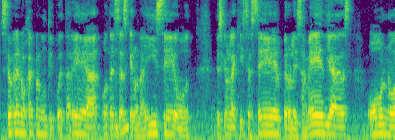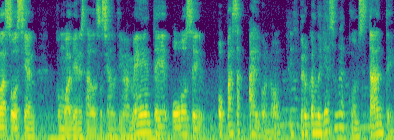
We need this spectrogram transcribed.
se van a enojar con algún tipo de tarea, o tal vez es que no la hice, o es que no la quise hacer, pero la hice a medias, o no asocian como habían estado asociando últimamente, o se o pasa algo, ¿no? Pero cuando ya es una constante,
